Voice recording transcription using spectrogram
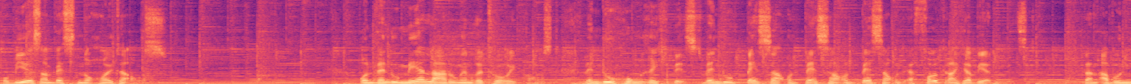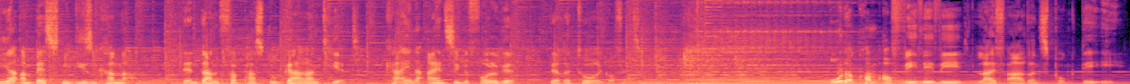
Probier es am besten noch heute aus. Und wenn du mehr Ladungen Rhetorik brauchst, wenn du hungrig bist, wenn du besser und besser und besser und erfolgreicher werden willst, dann abonniere am besten diesen Kanal. Denn dann verpasst du garantiert keine einzige Folge der Rhetorikoffensive. Oder komm auf www.livearens.de.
